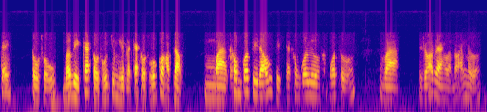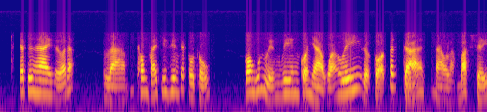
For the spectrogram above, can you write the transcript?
cái cầu thủ bởi vì các cầu thủ chuyên nghiệp là các cầu thủ có hợp đồng mà không có thi đấu thì sẽ không có lương, không có thưởng. Và rõ ràng là nó ảnh hưởng. Cái thứ hai nữa đó là không phải chỉ riêng các cầu thủ. Có huấn luyện viên, có nhà quản lý, rồi có tất cả nào là bác sĩ,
